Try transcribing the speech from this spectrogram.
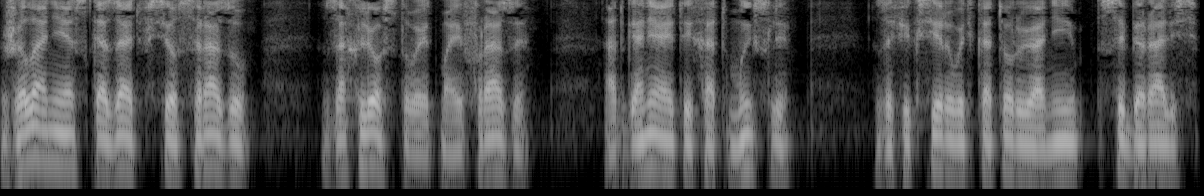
Желание сказать все сразу захлестывает мои фразы, отгоняет их от мысли, зафиксировать которую они собирались,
